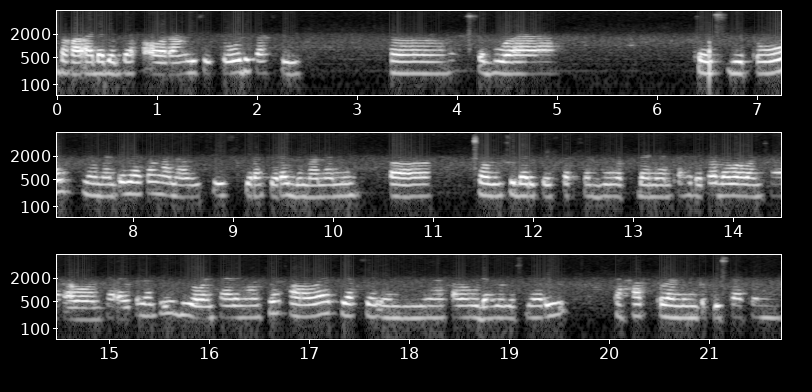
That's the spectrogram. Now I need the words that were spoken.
bakal ada beberapa orang di situ dikasih uh, sebuah case gitu. Nah nanti mereka nganalisis kira-kira gimana nih uh, solusi dari case tersebut. Dan yang terakhir itu ada wawancara. Wawancara itu nanti diwawancara langsung oleh pihak CND-nya kalau udah lulus dari tahap group discussion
